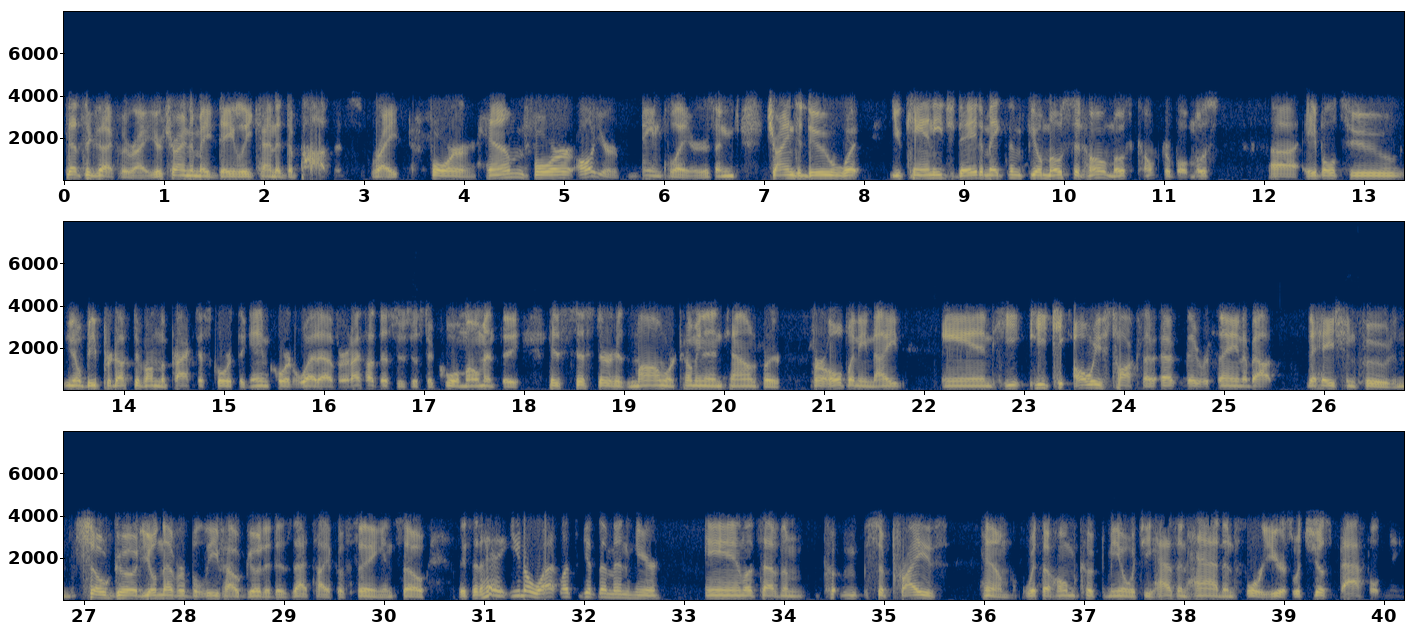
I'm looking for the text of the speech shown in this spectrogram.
That's exactly right. You're trying to make daily kind of deposits, right, for him, for all your main players, and trying to do what you can each day to make them feel most at home, most comfortable, most uh, able to, you know, be productive on the practice court, the game court, whatever. And I thought this was just a cool moment. The, his sister, his mom were coming in town for for opening night, and he he always talks. Uh, uh, they were saying about the Haitian food and so good you'll never believe how good it is that type of thing and so they said hey you know what let's get them in here and let's have them surprise him with a home cooked meal which he hasn't had in 4 years which just baffled me.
